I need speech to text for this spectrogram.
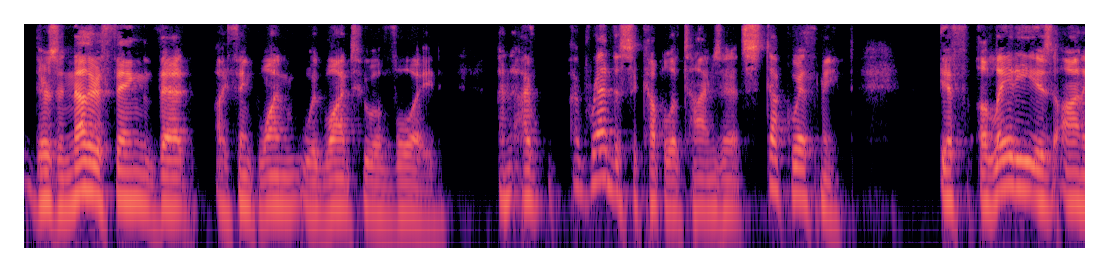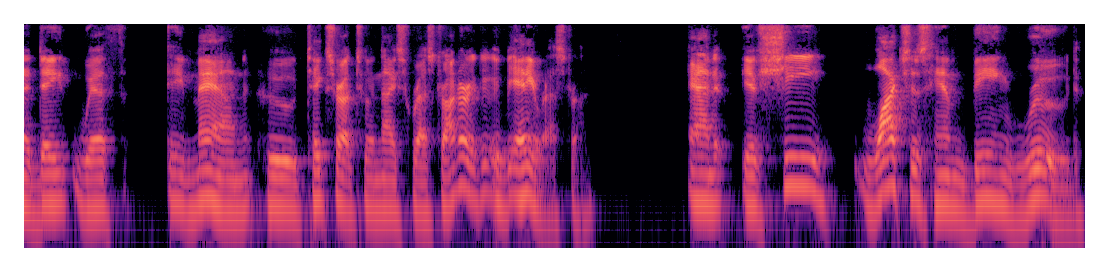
There's another thing that I think one would want to avoid. And I've I've read this a couple of times and it stuck with me. If a lady is on a date with a man who takes her out to a nice restaurant or any restaurant, and if she watches him being rude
